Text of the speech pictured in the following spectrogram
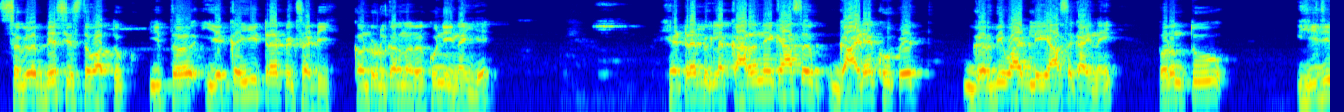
सगळं बेसिस्त वाहतूक. इथं एकही ट्रॅफिकसाठी कंट्रोल करणारं कुणी नाहीये. ह्या ट्रॅफिकला कारण आहे का? असं गाड्या खूप आहेत गर्दी वाढली असं काही नाही. परंतु ही जी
